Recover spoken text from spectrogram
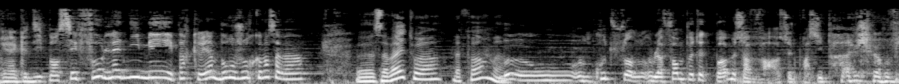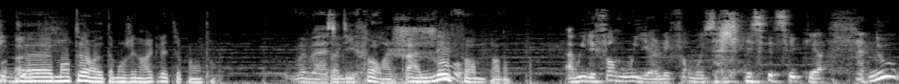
Rien que d'y penser, faut l'animer. Et par que rien, bonjour, comment ça va euh, Ça va et toi La forme Bah, euh, Écoute, la forme peut-être pas, mais ça va, c'est le principal, j'ai envie de dire. euh, Menteur, t'as mangé une raclette il y a pas longtemps. Ouais, bah, c'était formes. Ah, les formes, pardon. Ah oui, les formes, oui, euh, les formes, oui, ça, c'est clair. Nous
